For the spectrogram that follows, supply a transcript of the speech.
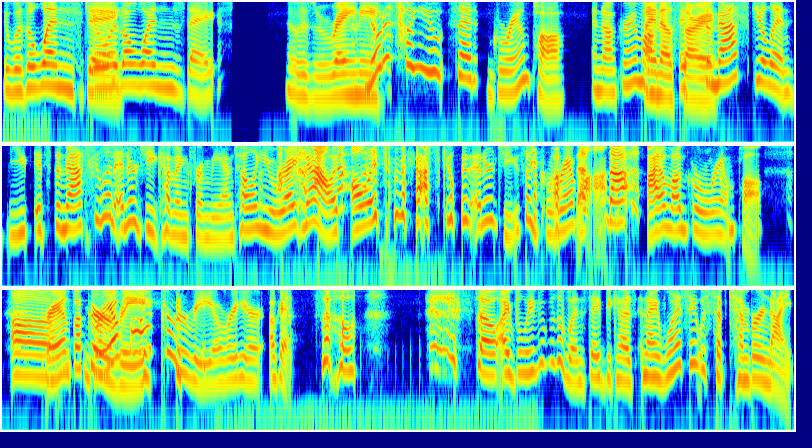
it was a Wednesday. it was a Wednesday. It was rainy. Notice how you said grandpa and not grandma. I know, Sorry. It's the masculine. You, it's the masculine energy coming from me. I'm telling you right now. It's always the masculine energy. You said grandpa. That's not I'm a grandpa. Um, Grandpa Grandpa Kirbie. Kirbie over here. Okay. So, so I believe it was a Wednesday because, and I want to say it was September 9th,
